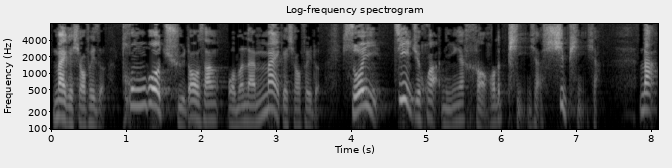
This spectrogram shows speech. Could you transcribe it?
卖给消费者。通过渠道商，我们来卖给消费者。所以这句话你应该好好的品一下，细品一下。那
